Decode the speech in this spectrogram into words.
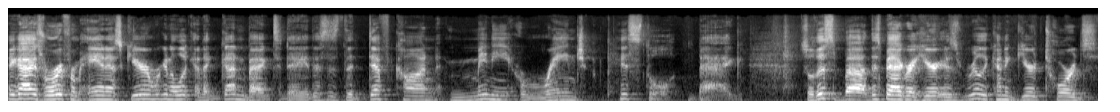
Hey guys, Rory from ANS Gear. We're going to look at a gun bag today. This is the Defcon Mini Range Pistol Bag. So this uh, this bag right here is really kind of geared towards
